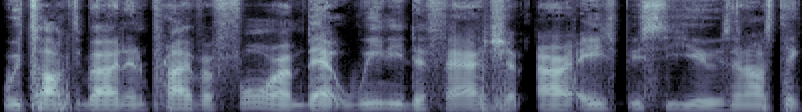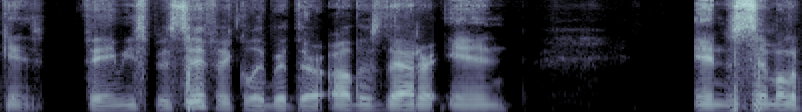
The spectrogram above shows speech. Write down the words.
we talked about in private forum that we need to fashion our HBCUs, and I was thinking Specifically, but there are others that are in in a similar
